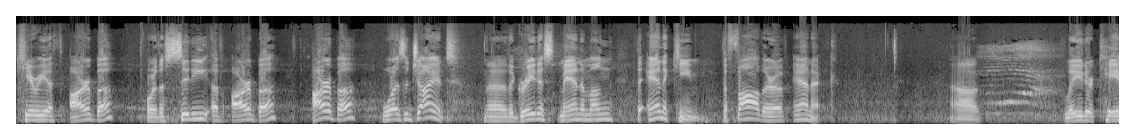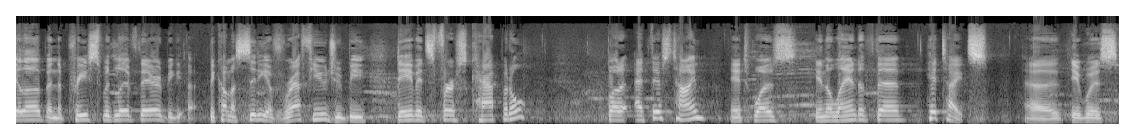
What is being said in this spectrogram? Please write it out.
Kiriath Arba, or the city of Arba. Arba was a giant, uh, the greatest man among the Anakim, the father of Anak. Uh, later, Caleb and the priests would live there, be, uh, become a city of refuge, would be David's first capital. But at this time, it was in the land of the Hittites. Uh, it was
